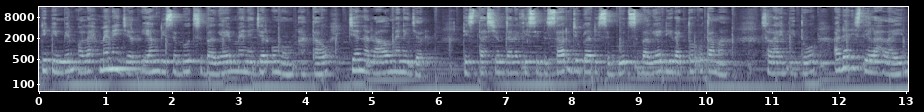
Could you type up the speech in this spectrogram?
dipimpin oleh manajer yang disebut sebagai manajer umum atau general manager. Di stasiun televisi besar juga disebut sebagai direktur utama. Selain itu, ada istilah lain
